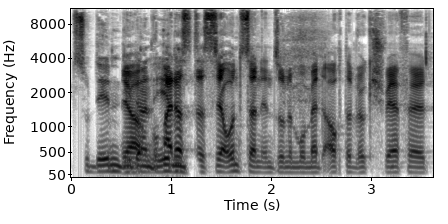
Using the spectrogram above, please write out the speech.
zu denen, die ja, dann wobei eben. Das, das ja uns dann in so einem Moment auch dann wirklich schwerfällt,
